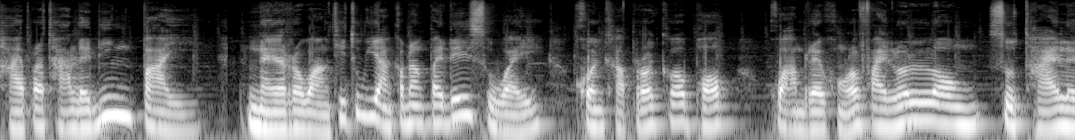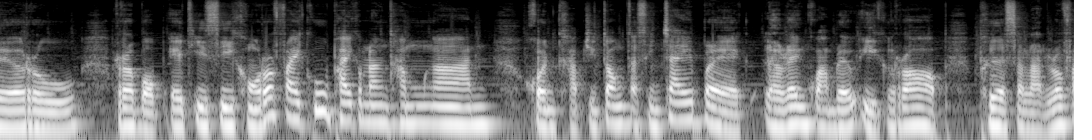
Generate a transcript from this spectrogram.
ท้ายประธานเลยนิ่งไปในระหว่างที่ทุกอย่างกำลังไปได้สวย คนขับรถก็พบ ความเร็วของรถไฟลดลง สุดท้ายเลยรู้ ระบบ ATC ของรถไฟกู้ภัยกำลังทำงาน คนขับจึงต้องตัดสินใจเบรก แล้วเร่งความเร็วอีกรอบ เพื่อสลัดรถไฟ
